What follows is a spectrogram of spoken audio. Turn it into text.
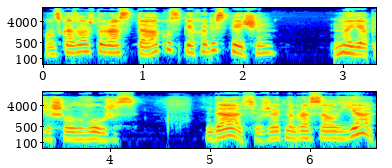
Он сказал, что раз так, успех обеспечен. Но я пришел в ужас. Да, сюжет набросал я,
